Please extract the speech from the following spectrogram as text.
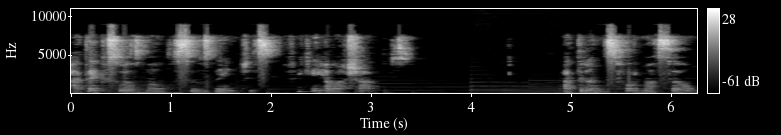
até que suas mãos e seus dentes fiquem relaxados. A transformação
